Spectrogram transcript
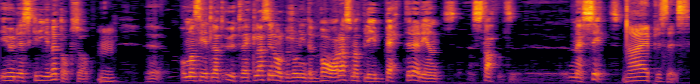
i hur det är skrivet också. Mm. Eh, Om man ser till att utveckla sin rollperson inte bara som att bli bättre rent statmässigt. Nej, precis.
